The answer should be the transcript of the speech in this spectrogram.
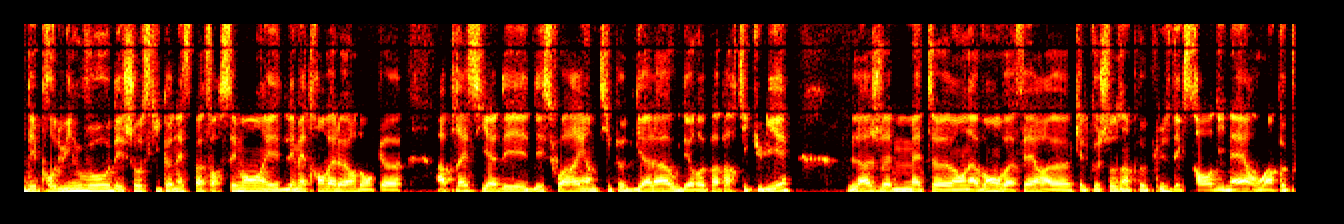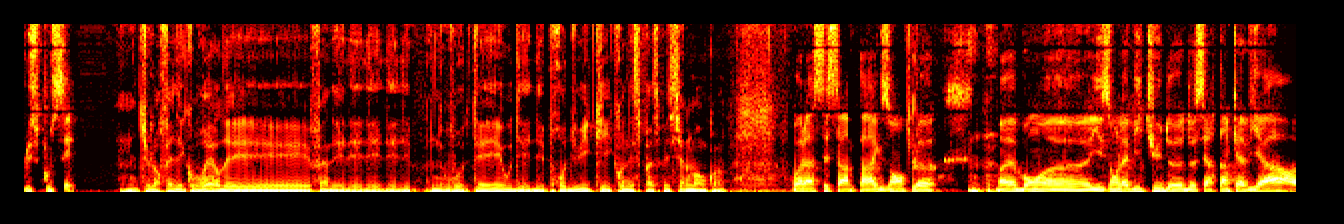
des produits nouveaux, des choses qu'ils connaissent pas forcément et de les mettre en valeur. Donc, après, s'il y a des, soirées un petit peu de gala ou des repas particuliers, Là, je vais me mettre euh, en avant, on va faire euh, quelque chose un peu plus d'extraordinaire ou un peu plus poussé. Tu leur fais découvrir des, enfin, des, des, des, nouveautés ou des, produits qu'ils connaissent pas spécialement, quoi. Voilà, c'est ça. Par exemple, euh, bon, ils ont l'habitude de, certains caviars,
